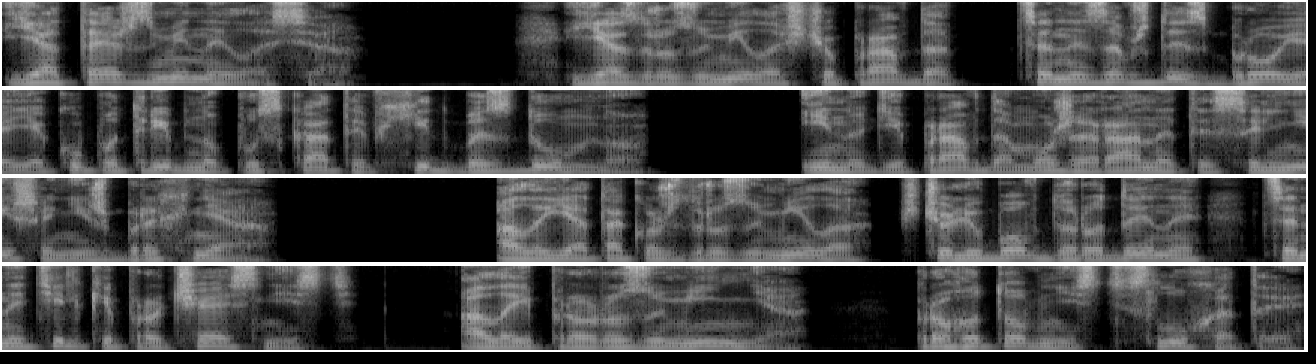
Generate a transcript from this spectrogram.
Я теж змінилася. Я зрозуміла, що правда це не завжди зброя, яку потрібно пускати в хід бездумно. Іноді правда може ранити сильніше, ніж брехня. Але я також зрозуміла, що любов до родини це не тільки про чесність, але й про розуміння, про готовність слухати.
